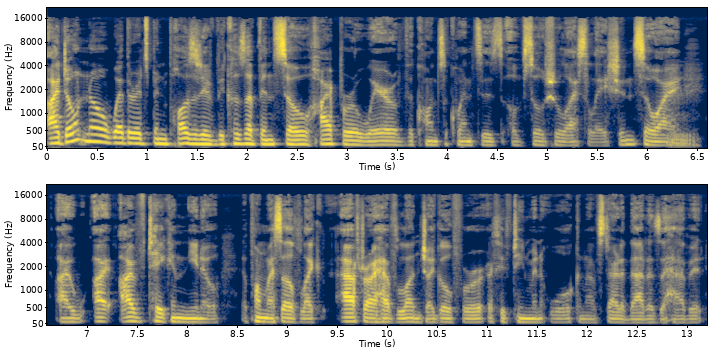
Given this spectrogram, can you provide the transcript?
I don't know whether it's been positive because I've been so hyper aware of the consequences of social isolation. So I, Hmm. I, I, I've taken, you know, upon myself, like after I have lunch, I go for a 15 minute walk and I've started that as a habit.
